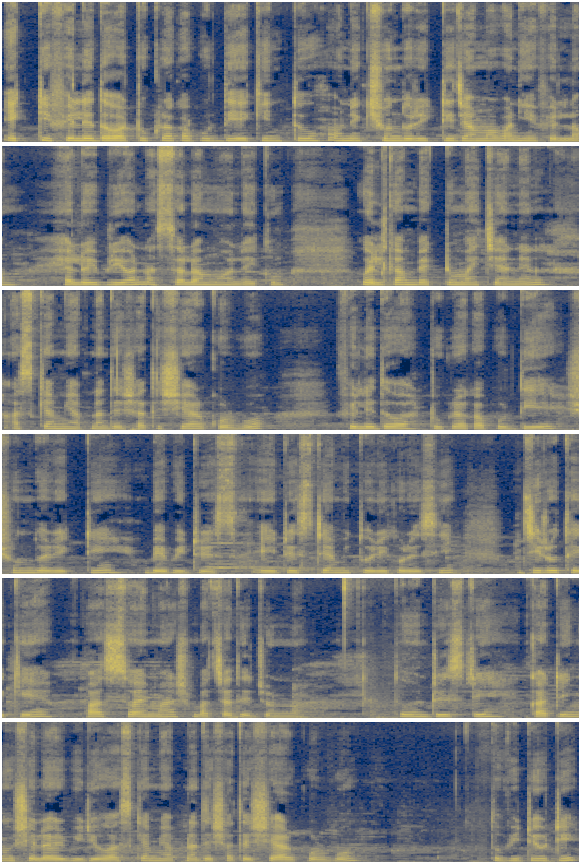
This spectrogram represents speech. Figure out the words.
একটি ফেলে দেওয়া টুকরা কাপড় দিয়ে কিন্তু অনেক সুন্দর একটি জামা বানিয়ে ফেললাম। হ্যালো ইব্রিয়ান আসসালামু আলাইকুম। Welcome back to my channel. আজকে আমি আপনাদের সাথে শেয়ার করব ফেলে দেওয়া টুকরা কাপড় দিয়ে সুন্দর একটি বেবি ড্রেস। এই ড্রেসটি আমি তৈরি করেছি জিরো থেকে পাঁচ, ছয় মাস বাচ্চাদের জন্য। তো ড্রেসটি কাটিং ও সেলাইয়ের ভিডিও আজকে আমি আপনাদের সাথে শেয়ার করব। তো ভিডিওটি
